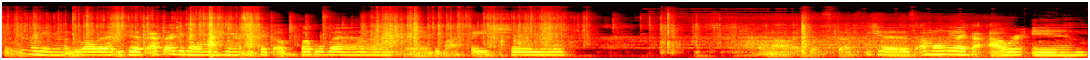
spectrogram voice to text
So we're not even gonna do all of that because after I get done with my hair, I'm gonna take a bubble bath and do my facial and all that good stuff because I'm only like an hour in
